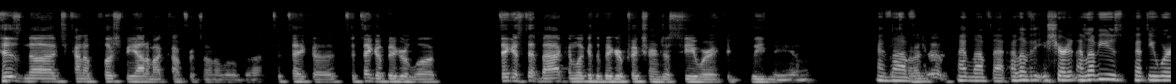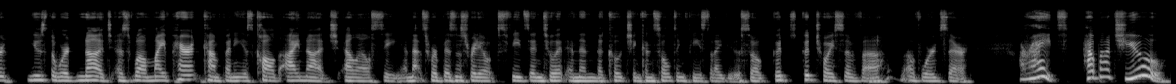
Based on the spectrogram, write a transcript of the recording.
his nudge kind of pushed me out of my comfort zone a little bit to take a to take a bigger look, take a step back and look at the bigger picture and just see where it could lead me. And I love I, I, love that. I love that you shared it. I love you that you were use the word nudge as well. My parent company is called I Nudge LLC, and that's where Business Radio feeds into it, and then the coaching consulting piece that I do. So good good choice of uh, of words there. All right. How about you?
